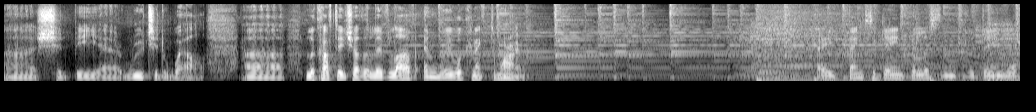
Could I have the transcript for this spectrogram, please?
uh, should be uh, rooted well. Uh, look after each other, live love, and we will connect tomorrow. Hey, thanks again for listening to the Daily Walk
